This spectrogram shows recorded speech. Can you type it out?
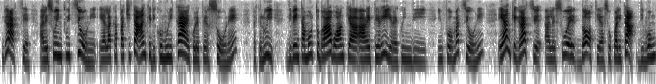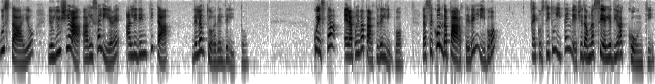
Grazie alle sue intuizioni e alla capacità anche di comunicare con le persone, perché lui diventa molto bravo anche a, a reperire quindi informazioni e anche grazie alle sue doti e alla sua qualità di buon gustaio riuscirà a risalire all'identità dell'autore del delitto. Questa è la prima parte del libro. La seconda parte del libro è costituita invece da una serie di racconti,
